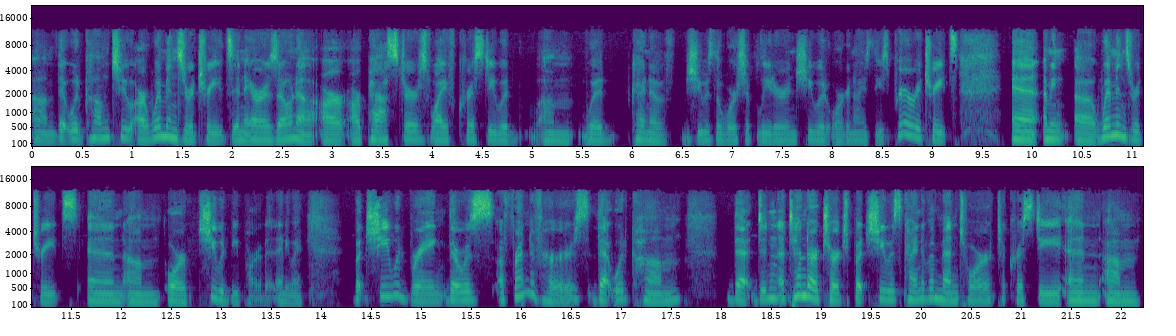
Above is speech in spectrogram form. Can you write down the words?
um, that would come to our women's retreats in Arizona. Our our pastor's wife, Christy, would um, would kind of she was the worship leader, and she would organize these prayer retreats, and I mean uh, women's retreats, and um, or she would be part of it anyway. But she would bring. There was a friend of hers that would come that didn't attend our church, but she was kind of a mentor to Christy, and um,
